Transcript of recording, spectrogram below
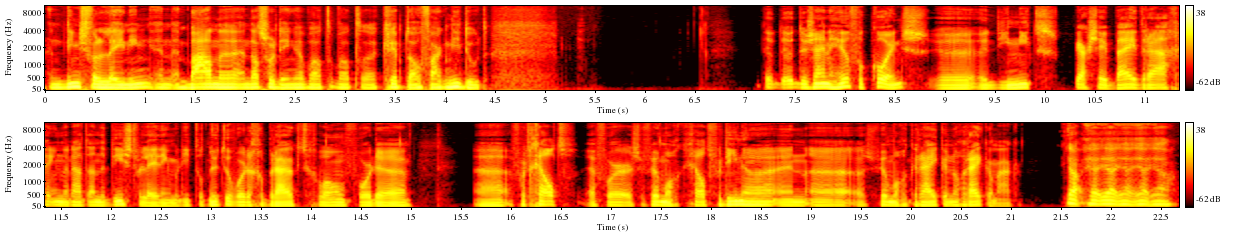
Een dienstverlening en, en banen en dat soort dingen, wat, wat crypto vaak niet doet. Er zijn heel veel coins die niet per se bijdragen inderdaad aan de dienstverlening, maar die tot nu toe worden gebruikt gewoon voor, de, uh, voor het geld, uh, voor zoveel mogelijk geld verdienen en uh, zoveel mogelijk rijken nog rijker maken. Ja, ja, ja, ja, ja, ja.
